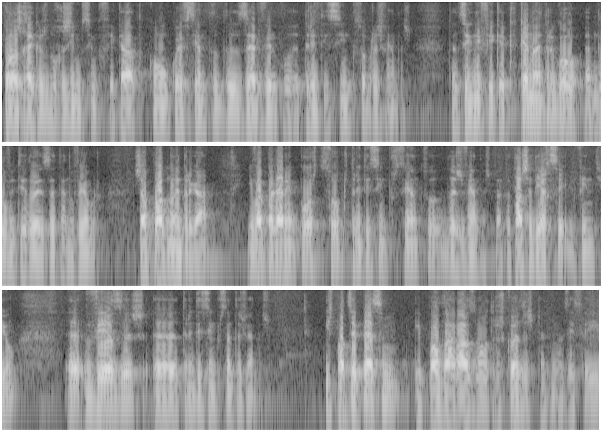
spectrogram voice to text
pelas regras do regime simplificado com um coeficiente de 0,35 sobre as vendas. Portanto, significa que quem não entregou a modelo 22 até novembro já pode não entregar e vai pagar imposto sobre 35% das vendas. Portanto, a taxa de IRC, 21, eh, vezes eh, 35% das vendas. Isto pode ser péssimo e pode dar asa a outras coisas, portanto, mas isso aí,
